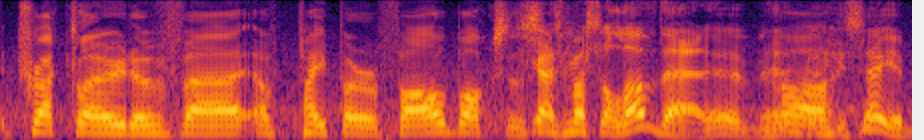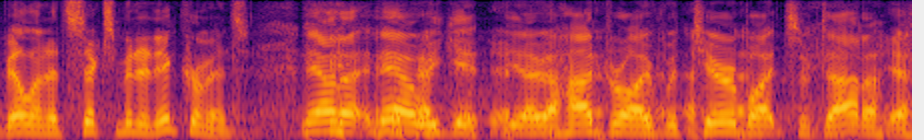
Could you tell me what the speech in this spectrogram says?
a truckload of, uh, of paper file boxes. You guys must have loved that. Uh, Oh. Like you say, you're billing at six minute increments. Now, that, now we get you know, a hard drive with terabytes of data, Yeah.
